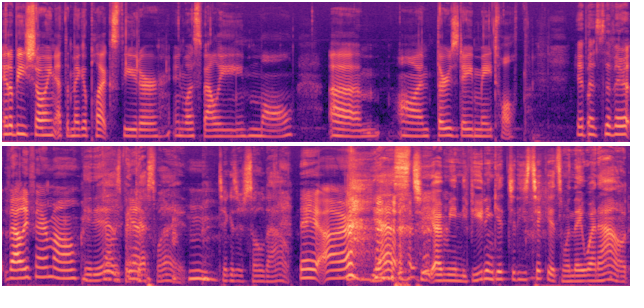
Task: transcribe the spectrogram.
It'll be showing at the Megaplex Theater in West Valley Mall um, on Thursday, May 12th. Yep, that's the Va- Valley Fair Mall. It is, but Yeah. guess what? Mm. Tickets are sold out. They are. yes, to, I mean, if you didn't get to these tickets when they went out,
